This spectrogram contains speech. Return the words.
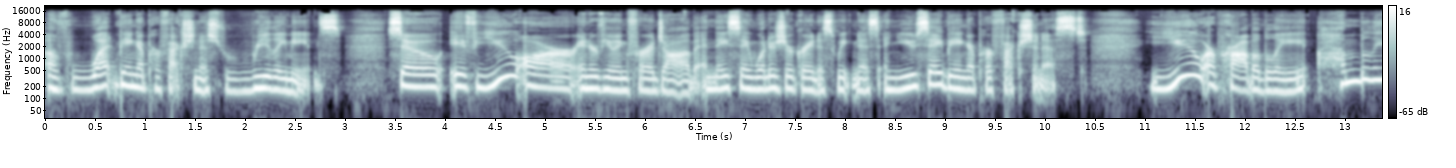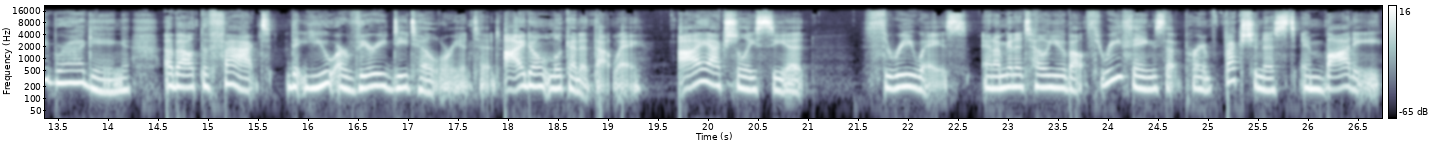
of what being a perfectionist really means. So, if you are interviewing for a job and they say, What is your greatest weakness? and you say being a perfectionist, you are probably humbly bragging about the fact that you are very detail oriented. I don't look at it that way. I actually see it three ways. And I'm going to tell you about three things that perfectionists embody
